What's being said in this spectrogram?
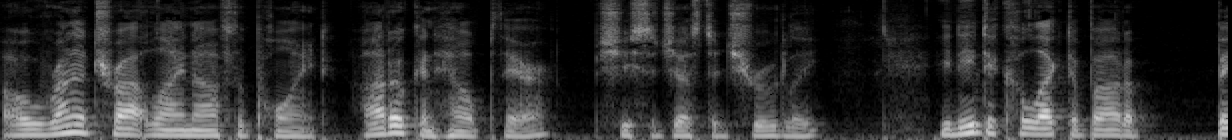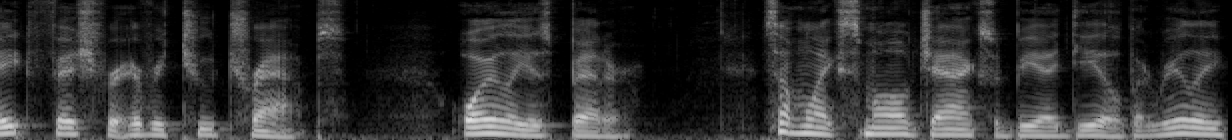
Oh, run a trot line off the point. Otto can help there, she suggested shrewdly. You need to collect about a bait fish for every two traps. Oily is better. Something like small jacks would be ideal, but really,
